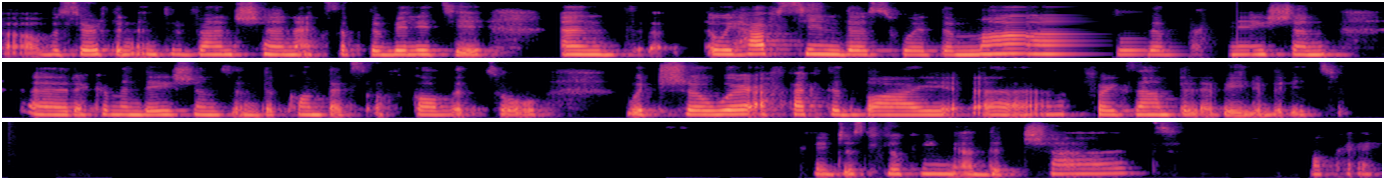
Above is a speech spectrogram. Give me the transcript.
uh, of a certain intervention, acceptability. And we have seen this with the the vaccination uh, recommendations in the context of COVID, so which uh, were affected by, uh, for example, availability. Okay, just looking at the chat. Okay.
